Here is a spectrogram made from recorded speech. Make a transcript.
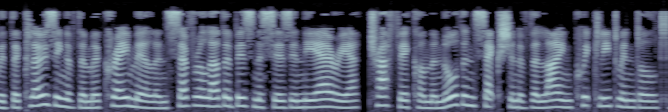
With the closing of the McRae Mill and several other businesses in the area, traffic on the northern section of the line quickly dwindled.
